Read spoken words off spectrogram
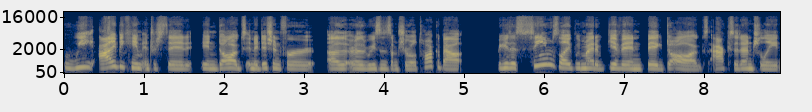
we, I became interested in dogs in addition for other reasons I'm sure we'll talk about because it seems like we might have given big dogs accidentally an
